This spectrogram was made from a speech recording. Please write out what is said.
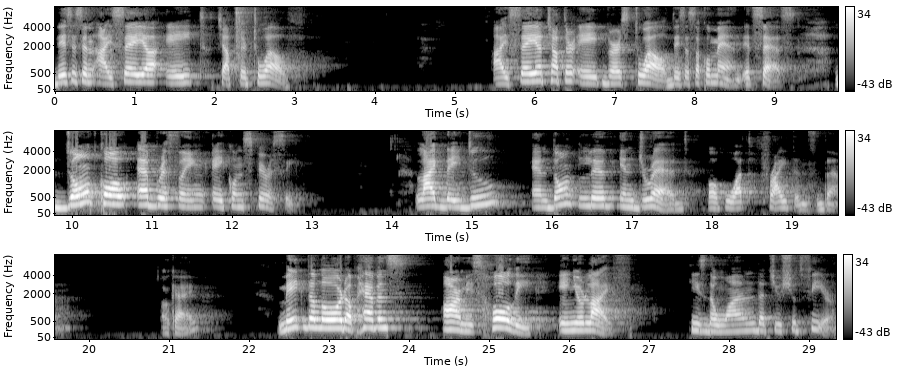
This is in Isaiah 8, chapter 12. Isaiah chapter 8, verse 12. This is a command. It says, Don't call everything a conspiracy like they do, and don't live in dread of what frightens them. Okay? Make the Lord of heaven's armies holy in your life. He's the one that you should fear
